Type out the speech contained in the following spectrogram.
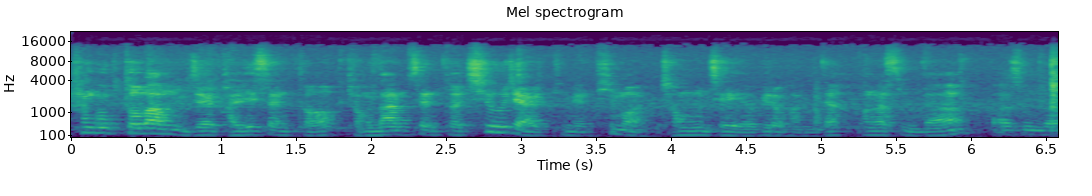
한국도박문제관리센터 경남센터 치우재알팀의 팀원 정재엽이라고 합니다. 반갑습니다. 반갑습니다.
